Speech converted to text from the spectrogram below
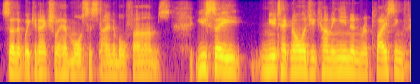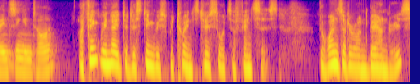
so that we can actually have more sustainable farms. You see new technology coming in and replacing fencing in time? I think we need to distinguish between two sorts of fences the ones that are on boundaries.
